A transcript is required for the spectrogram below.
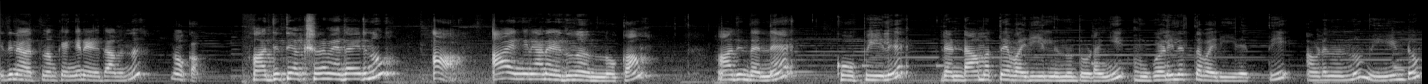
ഇതിനകത്ത് നമുക്ക് എങ്ങനെ എഴുതാമെന്ന് നോക്കാം. ആദ്യത്തെ അക്ഷരം ഏതായിരുന്നു? ആ. ആ എങ്ങനെയാണ് എഴുതുന്നതെന്ന് നോക്കാം. ആദ്യം തന്നെ കോപ്പിയിൽ രണ്ടാമത്തെ വരിയിൽ നിന്നും തുടങ്ങി മുകളിലത്തെ വരിയിലെത്തി. അവിടെ നിന്നും വീണ്ടും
